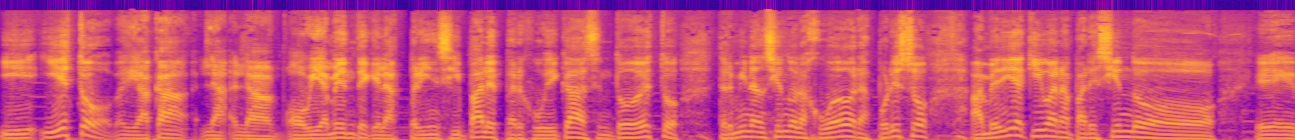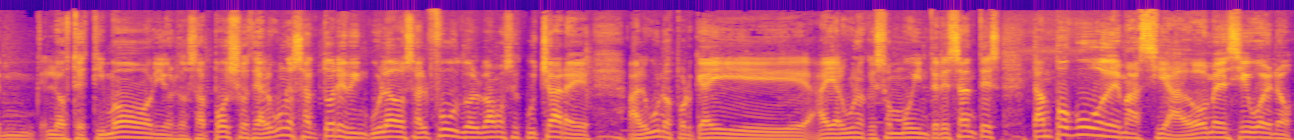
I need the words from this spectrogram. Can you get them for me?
Y, y esto, y acá, la- la- obviamente que las principales perjudicadas en todo esto terminan siendo las jugadoras. Por eso, a medida que iban apareciendo eh, los testimonios, los apoyos de algunos actores vinculados al fútbol, vamos a escuchar eh, algunos porque hay, hay algunos que son muy interesantes, tampoco hubo demasiado. Me decís, bueno,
